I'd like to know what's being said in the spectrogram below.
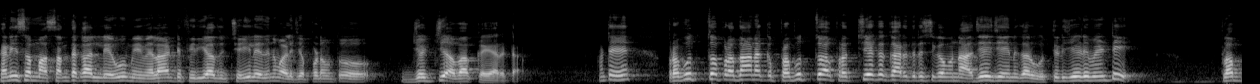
కనీసం మా సంతకాలు లేవు మేము ఎలాంటి ఫిర్యాదు చేయలేదని వాళ్ళు చెప్పడంతో జడ్జి అవాక్ అయ్యారట. అంటే ప్రభుత్వ ప్రధాన ప్రభుత్వ ప్రత్యేక కార్యదర్శిగా ఉన్న అజయ్ జైన్ గారు ఒత్తిడి చేయడం ఏంటి? ప్లబ్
